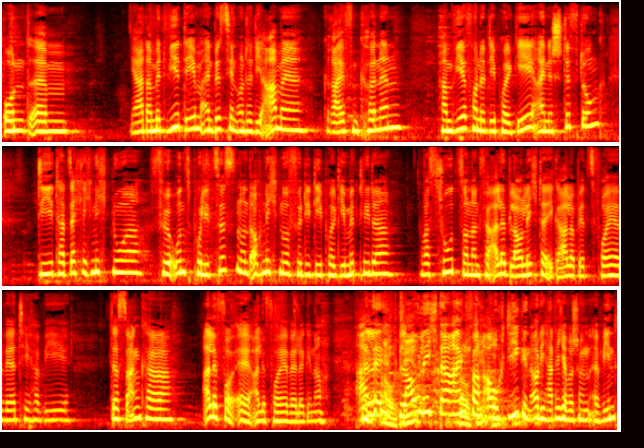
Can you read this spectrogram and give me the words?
Und ähm, ja, damit wir dem ein bisschen unter die Arme greifen können, haben wir von der DPOLG eine Stiftung, die tatsächlich nicht nur für uns Polizisten und auch nicht nur für die DPOLG-Mitglieder was tut, sondern für alle Blaulichter, egal ob jetzt Feuerwehr, THW, der Sanka, alle, Feu äh, alle Feuerwehrler, genau. Alle Auch die. Blaulichter einfach, Auch auch die. die, genau, die hatte ich aber schon erwähnt.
